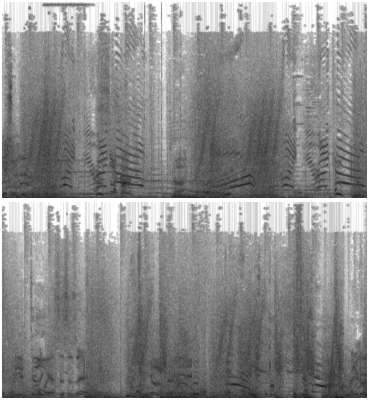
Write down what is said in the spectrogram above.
This'll do. Right, here I it. guess this is it. My Ready to work.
